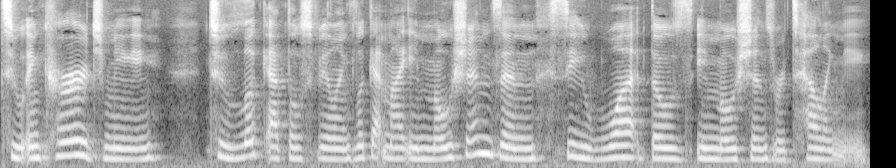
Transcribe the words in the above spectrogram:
to encourage me to look at those feelings, look at my emotions, and see what those emotions were telling me.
